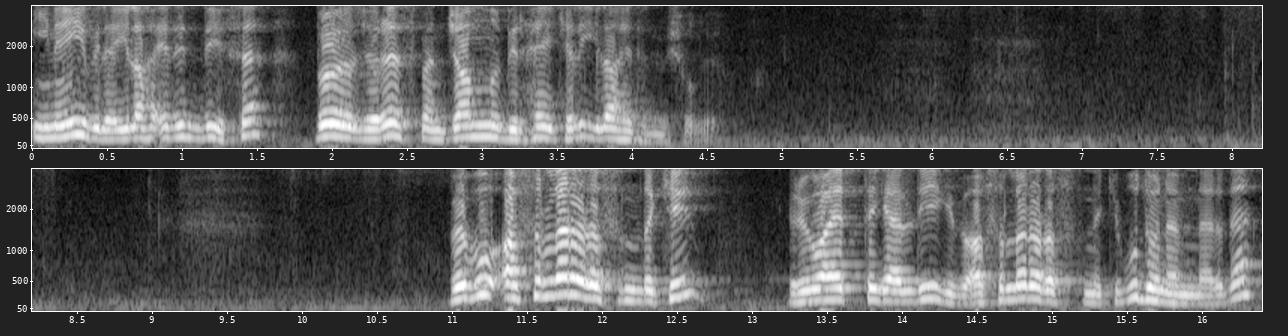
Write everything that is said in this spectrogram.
ineği bile ilah edindiyse böylece resmen canlı bir heykeli ilah edilmiş oluyor. Ve bu asırlar arasındaki rivayette geldiği gibi asırlar arasındaki bu dönemlerde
